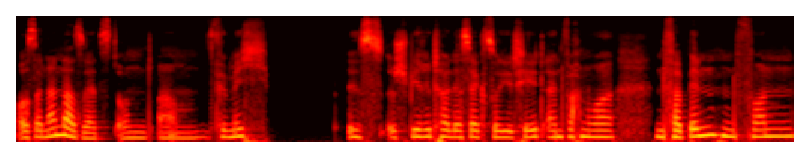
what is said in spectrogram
auseinandersetzt. Und ähm, für mich ist spirituelle Sexualität einfach nur ein Verbinden von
